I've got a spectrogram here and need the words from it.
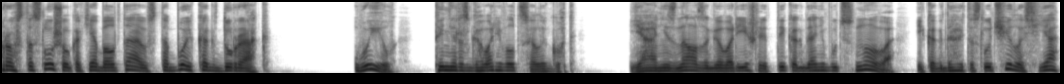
Просто слушал, как я болтаю с тобой, как дурак. Уилл, ты не разговаривал целый год. Я не знал, заговоришь ли ты когда-нибудь снова, и когда это случилось, я...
